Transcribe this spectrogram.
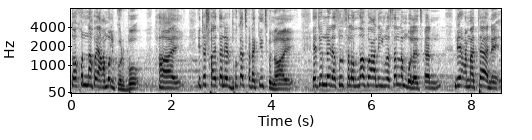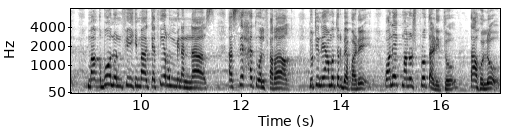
তখন না হয় আমল করব। হায়, এটা শয়তানের ধোকা ছাড়া কিছু নয়। এজন্যই রাসুল সাল্লাহ আলী ওয়াসাল্লাম বলেছেন, নি'মাতানে মাকবুনুন ফিহিমা কাসীরুম মিনান নাস, আস-সিহহাত ওয়াল ফারাগ। দুটি নিয়ামতের ব্যাপারে অনেক মানুষ প্রতারিত। তা হলো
